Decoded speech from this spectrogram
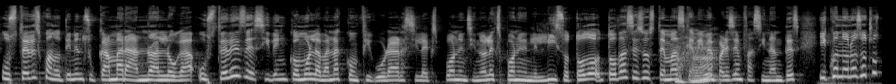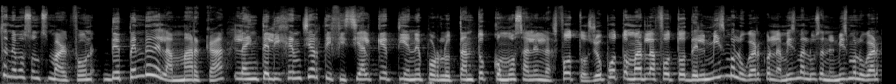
ustedes cuando tienen su cámara análoga, ustedes deciden cómo la van a configurar, si la exponen, si no la exponen, el ISO, todo, todos esos temas que a mí me parecen fascinantes. Y cuando nosotros tenemos un smartphone, depende de la marca, la inteligencia artificial que tiene, por lo tanto, cómo salen las fotos. Yo puedo tomar la foto del mismo lugar, con la misma luz, en el mismo lugar,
